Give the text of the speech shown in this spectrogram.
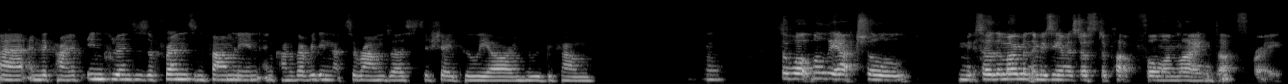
uh, and the kind of influences of friends and family and, and kind of everything that surrounds us to shape who we are and who we become. Mm-hmm. So, what will the actual so at the moment the museum is just a platform online, that's right.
